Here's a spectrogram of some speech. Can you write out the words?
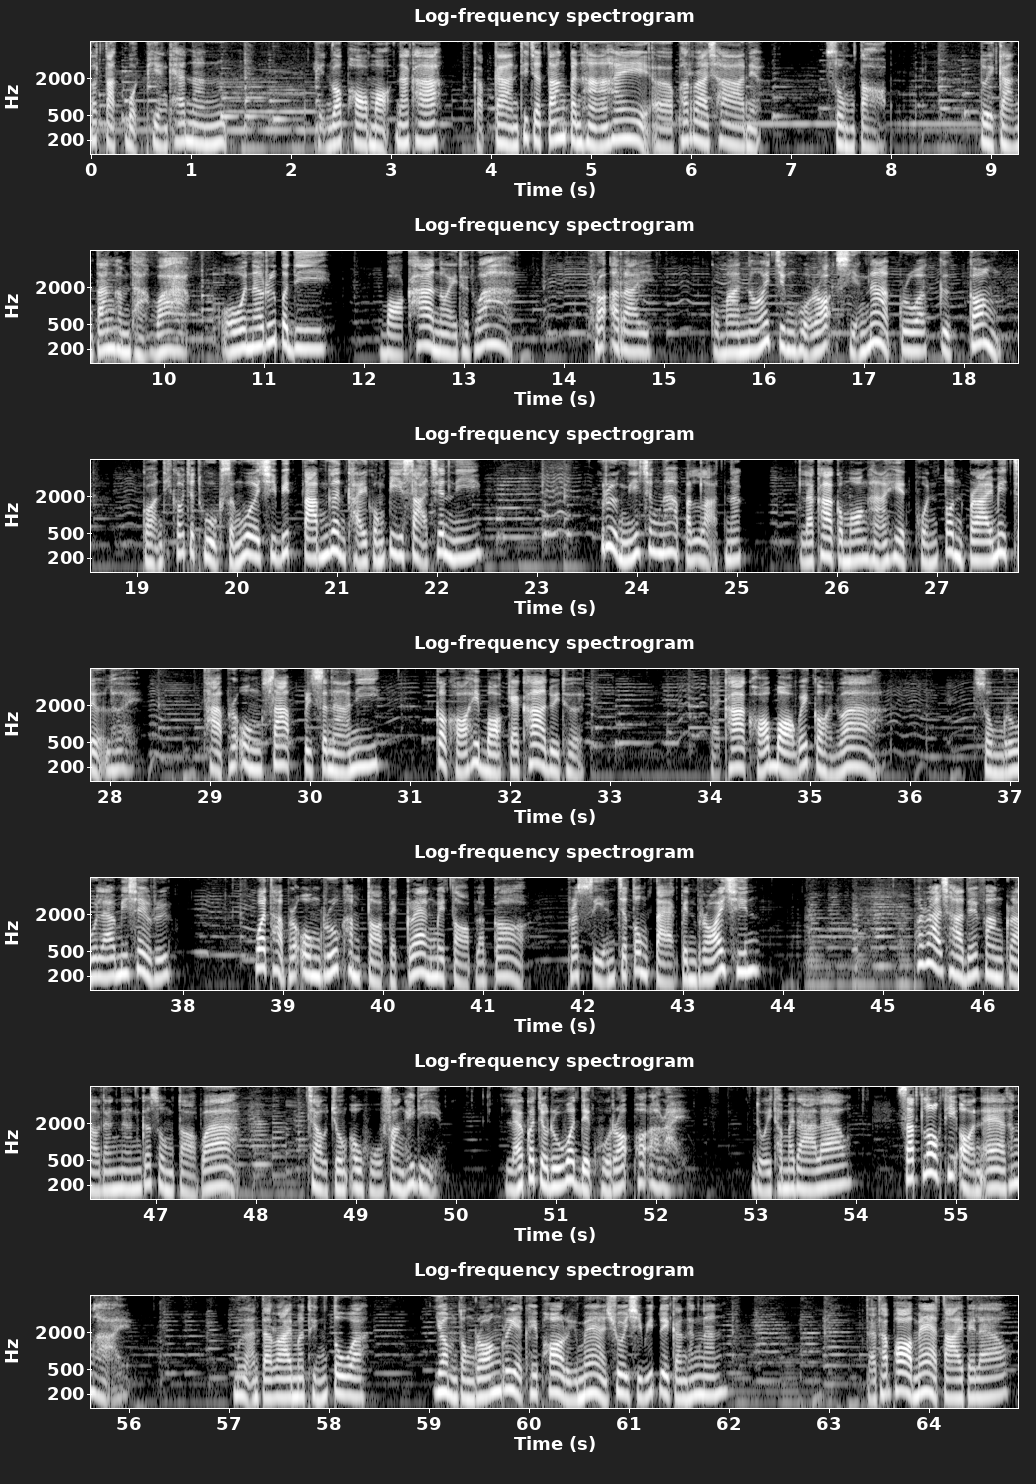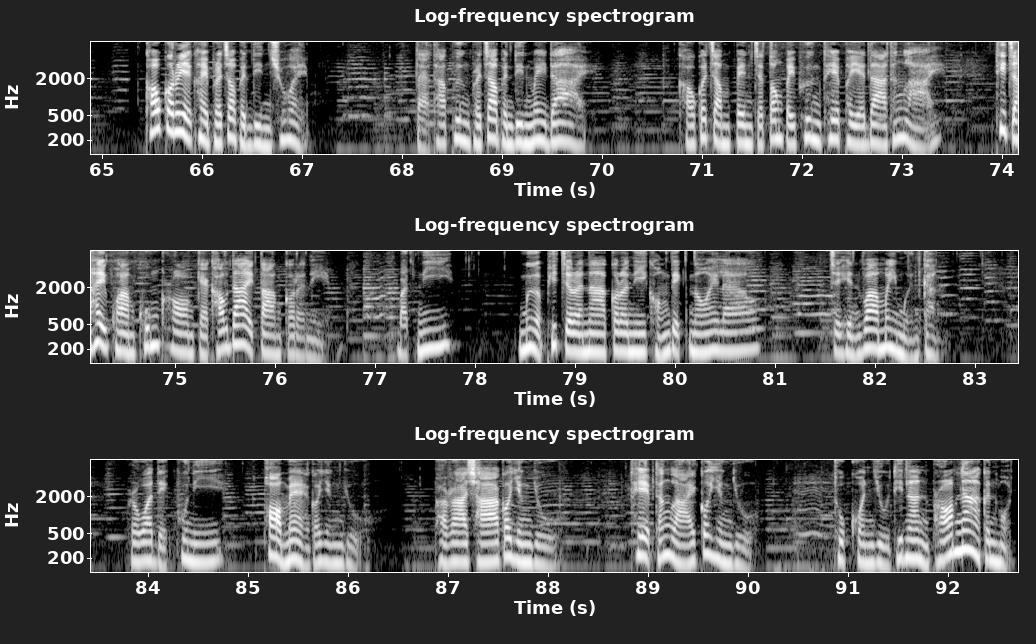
ก็ตัดบทเพียงแค่นั้น เห็นว่าพอเหมาะนะคะ กับการที่จะตั้งปัญหาให้พระราชาเนี่ยทรงตอบ โดยการตั้งคำถามว่า โอ้นฤบดี บอกข้าหน่อยเถิดว่า เพราะอะไรกุมารน้อยจึงหัวเราะเสียงน่ากลัวกึกก้อง ก่อนที่เขาจะถูกสังเวยชีวิตตามเงื่อนไขของปีศาจเช่นนี้ เรื่องนี้ช่างน่าประหลาดนัก และข้าก็มองหาเหตุผลต้นปลายไม่เจอเลย ถ้าพระองค์ทราบปริศนานี้ ก็ขอให้บอกแก่ข้าด้วยเถิด แต่ข้าขอบอกไว้ก่อนว่า ทรงรู้แล้วไม่ใช่หรือ ว่าถ้าพระองค์รู้คำตอบแต่แกล้งไม่ตอบแล้วก็ พระเศียรจะต้องแตกเป็นร้อยชิ้น พระราชาได้ฟังกล่าวดังนั้นก็ทรงตอบว่า เจ้าจงเอาหูฟังให้ดี แล้วก็จะรู้ว่าเด็กหัวเราะเพราะอะไร โดยธรรมดาแล้ว สัตว์โลกที่อ่อนแอทั้งหลาย เมื่ออันตรายมาถึงตัว ย่อมต้องร้องเรียกให้พ่อหรือแม่ช่วยชีวิตด้วยกันทั้งนั้น แต่ถ้าพ่อแม่ตายไปแล้ว เขาก็เรียกให้พระเจ้าแผ่นดินช่วย แต่ถ้าพึ่งพระเจ้าแผ่นดินไม่ได้ เขาก็จำเป็นจะต้องไปพึ่งเทพพยดาทั้งหลาย ที่จะให้ความคุ้มครองแก่เขาได้ตามกรณี บัดนี้ เมื่อพิจารณากรณีของเด็กน้อยแล้ว จะเห็นว่าไม่เหมือนกัน เพราะว่าเด็กผู้นี้พ่อแม่ก็ยังอยู่ พระราชาก็ยังอยู่ เทพทั้งหลายก็ยังอยู่ ทุกคนอยู่ที่นั่นพร้อมหน้ากันหมด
